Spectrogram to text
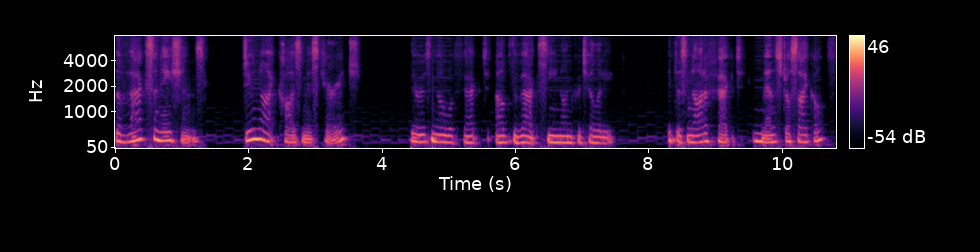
the vaccinations do not cause miscarriage. There is no effect of the vaccine on fertility. It does not affect menstrual cycles.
